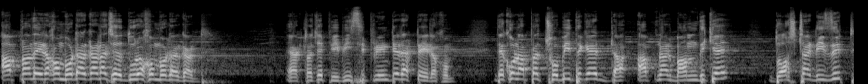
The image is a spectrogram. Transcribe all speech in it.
আপনাদের এরকম ভোটার কার্ড আছে? দু রকম ভোটার কার্ড। একটা হচ্ছে পিভিসি প্রিন্টের একটা এরকম। দেখুন, আপনার ছবি থেকে আপনার বাম দিকে দশটা ডিজিট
